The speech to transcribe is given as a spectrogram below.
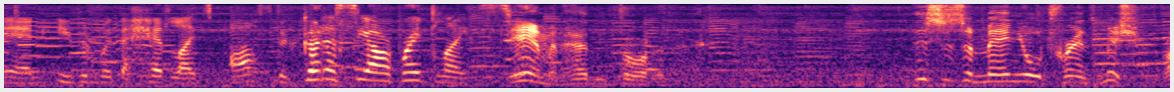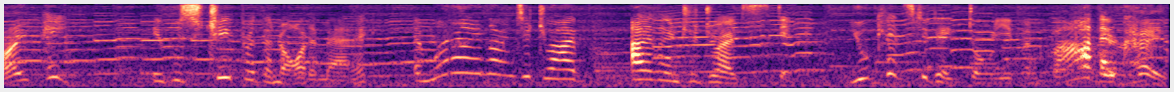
and even with the headlights off, they're gonna see our brake lights. Damn it, hadn't thought of that. This is a manual transmission, right? Hey, it was cheaper than automatic, and when I learned to drive, I learned to drive stick. You kids today don't even bother. Okay,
